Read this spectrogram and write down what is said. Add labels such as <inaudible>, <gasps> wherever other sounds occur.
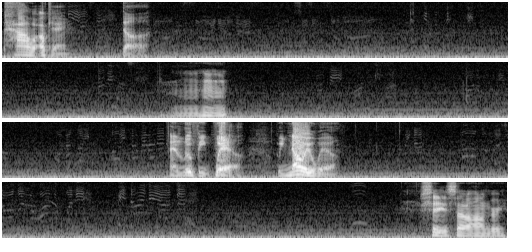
power. Okay. Duh. Mm-hmm. And Luffy will. We know he will. She's so hungry.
